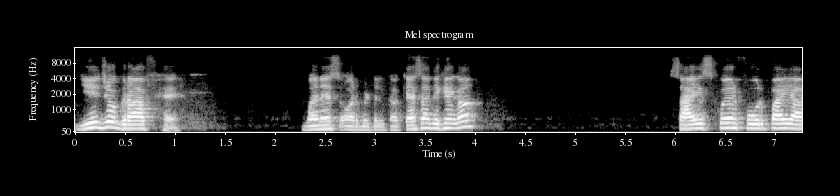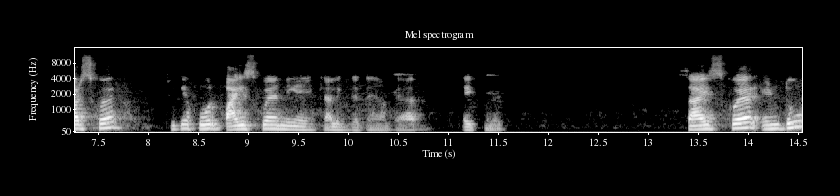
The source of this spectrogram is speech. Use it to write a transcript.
ये जो ग्राफ है वन एस ऑर्बिटल का। कैसा दिखेगा? Psi square four pi r square. ठीक है, फोर पाई स्क्वायर नहीं है, क्या लिख देते हैं यहाँ पे यार? एक मिनट। Psi square into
